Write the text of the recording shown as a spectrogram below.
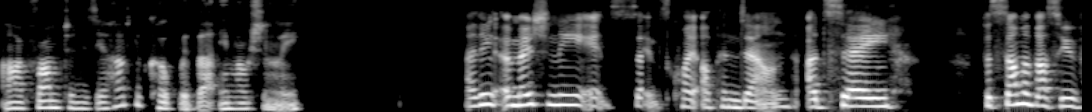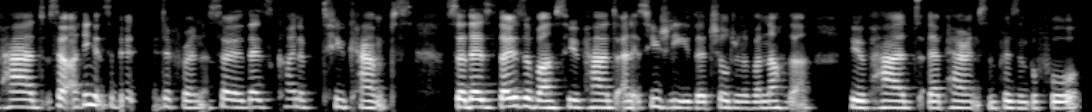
are from Tunisia, how do you cope with that emotionally? I think emotionally it's it's quite up and down. I'd say for some of us who've had so i think it's a bit different. So there's kind of two camps. So there's those of us who've had and it's usually the children of Ennahda who've had their parents in prison before.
